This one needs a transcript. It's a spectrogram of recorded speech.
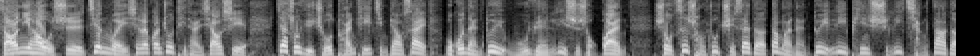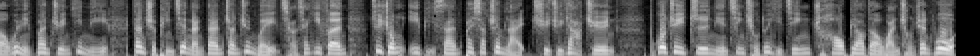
早安，你好，我是建伟。先来关注体坛消息。亚洲羽球团体锦标赛，我国男队无缘历史首冠。首次闯入决赛的大马男队力拼实力强大的卫冕冠军印尼，但只凭借男单张俊伟抢下一分，最终一比三败下阵来，屈居亚军。不过，这一支年轻球队已经超标的完成任务，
